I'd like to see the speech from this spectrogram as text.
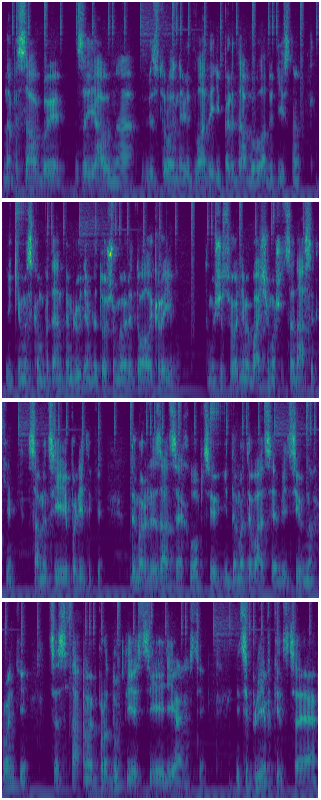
написав би заяву на відсторонення від влади і передав би владу дійсно якимось компетентним людям для того, щоб ми врятували країну. Тому що сьогодні ми бачимо, що це наслідки саме цієї політики. Деморалізація хлопців і демотивація бійців на фронті це саме продукт є цієї діяльності. І ці плівки це,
